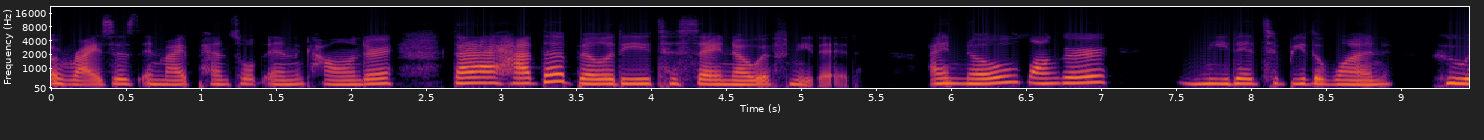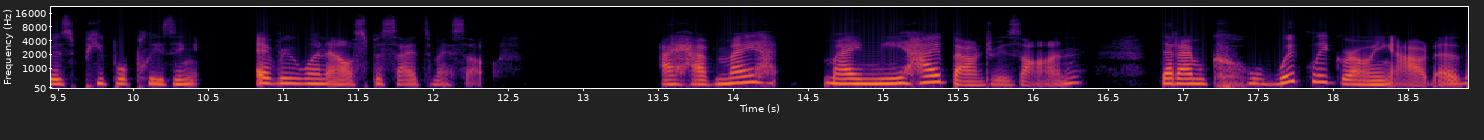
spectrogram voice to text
arises in my penciled in calendar that I had the ability to say no if needed. I no longer needed to be the one who is people pleasing everyone else besides myself. I have my my knee-high boundaries on that I'm quickly growing out of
